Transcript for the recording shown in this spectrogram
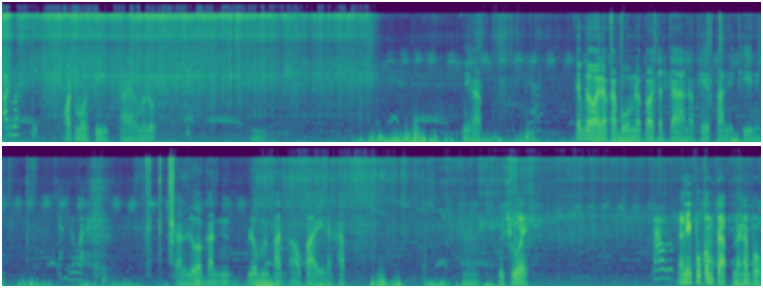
ออสโมซิออสโมซีอะไรก็ไม่รู้ นี่ครับ เรียบร้อยแล้วครับผมแล้วก็จัดการเอาเทปพันอีกทีหนึ่งกันรั่วการลวกกันลมมันพัดเอาไปนะครับอืมผู้ช่วย เป้าลูกอันนี้ผู้กำกับนะครับผม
